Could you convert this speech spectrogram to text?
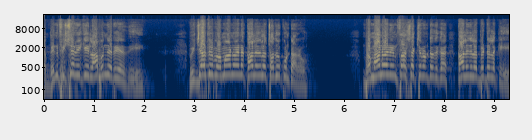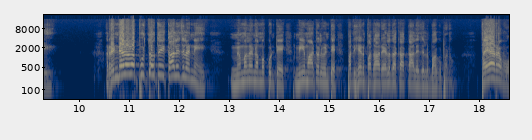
బెనిఫిషరీకి లాభం జరిగేది. విద్యార్థులు బ్రహ్మాండమైన కాలేజీలో చదువుకుంటారు. బ్రహ్మాండమైన ఇన్ఫ్రాస్ట్రక్చర్ ఉంటుంది కాలేజీల కాలేజీలో బిడ్డలకి. రెండేళ్ళలో పూర్తవుతాయి కాలేజీలన్నీ. మిమ్మల్ని నమ్ముకుంటే మీ మాటలు వింటే పదిహేను పదహారేళ్ళ దాకా కాలేజీలు బాగుపడవు. తయారవు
